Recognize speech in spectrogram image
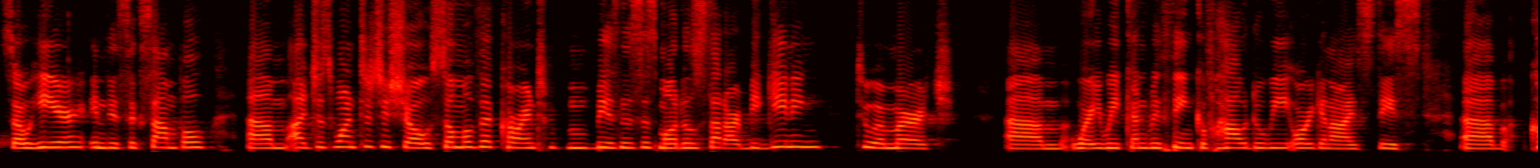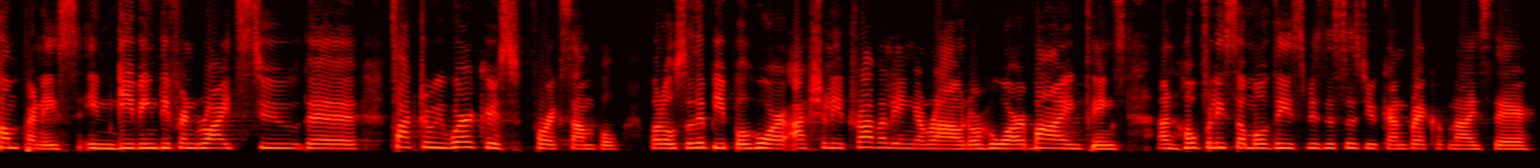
So here in this example, um, I just wanted to show some of the current businesses models that are beginning to emerge, um, where we can rethink of how do we organize these uh, companies in giving different rights to the factory workers, for example, but also the people who are actually traveling around or who are buying things. And hopefully some of these businesses you can recognize there.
